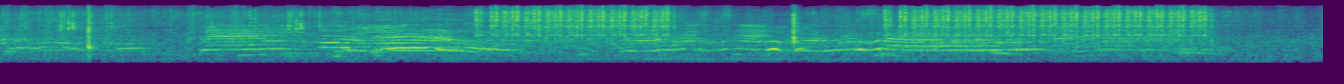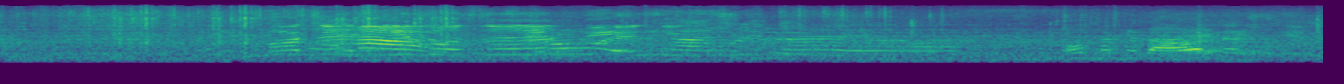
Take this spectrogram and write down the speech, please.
봐주세요. 내주야. 마지막 어떻게 나와낼지는.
